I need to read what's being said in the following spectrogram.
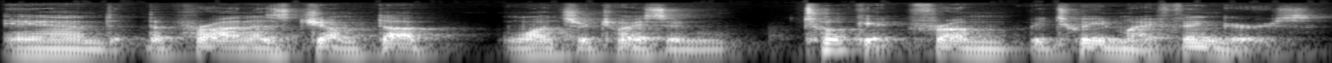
and the piranhas jumped up once or twice and took it from between my fingers.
